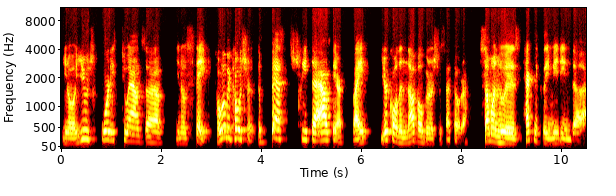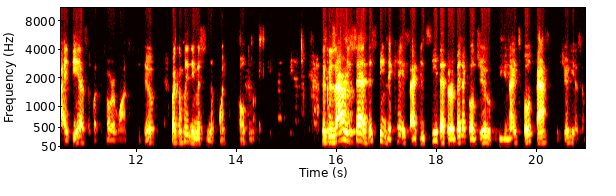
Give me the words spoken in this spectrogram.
you know, a huge 42 ounce, uh, you know, steak, totally kosher, the best shechita out there, right? You're called a naval birashus Torah, someone who is technically meeting the ideas of what the Torah wants to do, but completely missing the point ultimately. The Kuzari said, this being the case, I can see that the rabbinical Jew who unites both facets of Judaism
